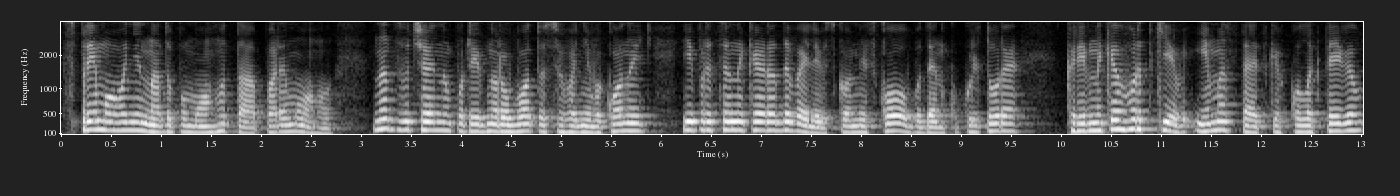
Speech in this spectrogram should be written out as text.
спрямовані на допомогу та перемогу. Надзвичайно потрібну роботу сьогодні виконують і працівники Радивилівського міського будинку культури, керівники гуртків і мистецьких колективів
